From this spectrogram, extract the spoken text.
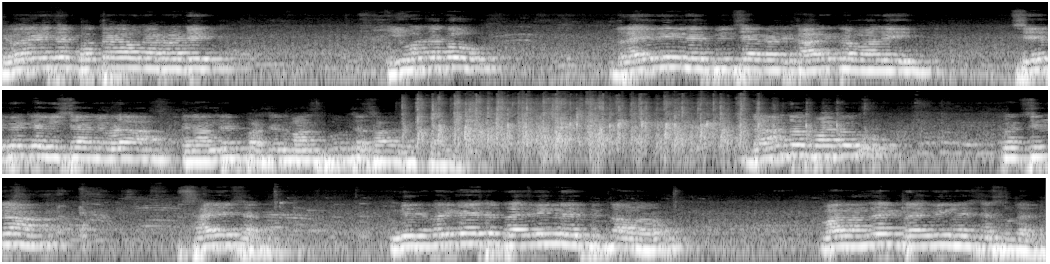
ఎవరైతే కొత్తగా ఉన్నటువంటి యువతకు డ్రైవింగ్ నేర్పించేటువంటి కార్యక్రమాన్ని చేపట్టే విషయాన్ని కూడా నేను హండ్రెడ్ పర్సెంట్ మనస్ఫూర్తిగా స్వాగతిస్తాను. దాంతోపాటు ఒక చిన్న సజెషన్. మీరు ఎవరికైతే డ్రైవింగ్ నేర్పిస్తా ఉన్నారో వాళ్ళందరికీ డ్రైవింగ్ లైసెన్స్ ఉంటుంది.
